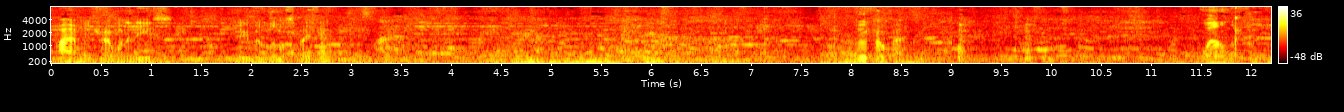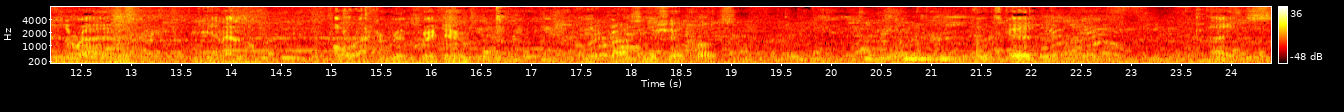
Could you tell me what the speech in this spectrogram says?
Alright, I'm gonna try one of these. Maybe a little spicy. Good okay. Well, the food has arrived full rack of ribs right there. All the across and you show close. Looks good. Nice.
